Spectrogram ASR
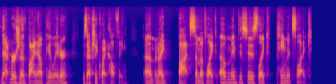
that version of buy now, pay later was actually quite healthy. Um, and I bought some of like, oh, maybe this is like payments like.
